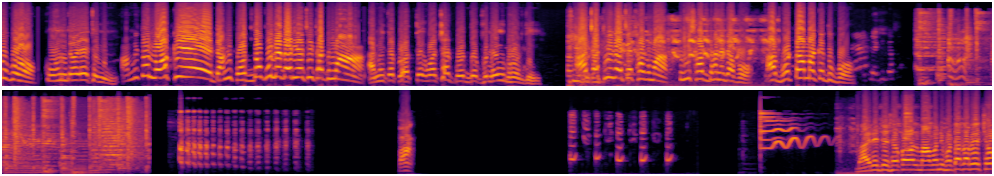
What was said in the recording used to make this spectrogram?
দেবো। কোন দলে তুমি? আমি তো লকেট আমি পদ্ম ফুলে দাঁড়িয়েছি ঠাকুমা। আমি তো প্রত্যেক বছর পদ্ম ফুলেই ভোট দিই। আচ্ছা ঠিক আছে ঠাকুমা তুমি সাবধানে যাব আর ভোটটা আমাকে দেবো বাইরে যে সকল মামনি ভোটাররা রয়েছে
